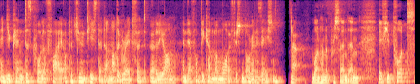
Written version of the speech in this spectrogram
and you can disqualify opportunities that are not a great fit early on and therefore become a more efficient organization. Yeah, 100%. And if you put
